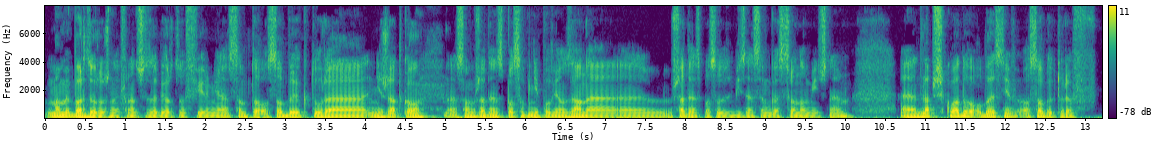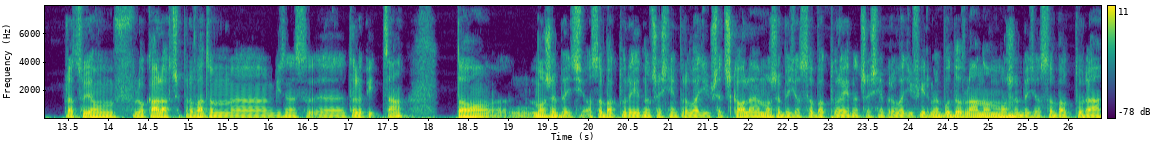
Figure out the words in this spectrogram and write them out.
Mamy bardzo różnych franczyzobiorców w firmie. Są to osoby, które nierzadko są w żaden sposób niepowiązane w żaden sposób z biznesem gastronomicznym. Dla przykładu, obecnie osoby, które w, pracują w lokalach czy prowadzą e, biznes e, telepizza, to może być osoba, która jednocześnie prowadzi przedszkole, może być osoba, która jednocześnie prowadzi firmę budowlaną, mhm. może być osoba, która.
